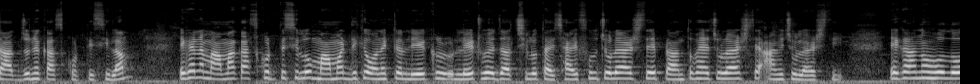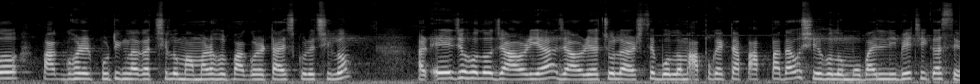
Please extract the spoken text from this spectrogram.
চারজনে কাজ করতেছিলাম। এখানে মামা কাজ করতেছিল। মামার দিকে অনেকটা লেট লেট হয়ে যাচ্ছিল, তাই সাইফুল চলে আসছে, প্রান্ত ভাইয়া চলে আসছে, আমি চলে আসছি। এখানে হলো পাকঘরের পুটিং লাগাচ্ছিল, মামারা হল পাকঘরে টাইস করেছিল। আর এই যে হলো জাওরিয়া জাওরিয়া চলে আসছে, বললাম, আপুকে একটা পাপ্পা দাও, সে হলো মোবাইল নিবে, ঠিক আছে?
